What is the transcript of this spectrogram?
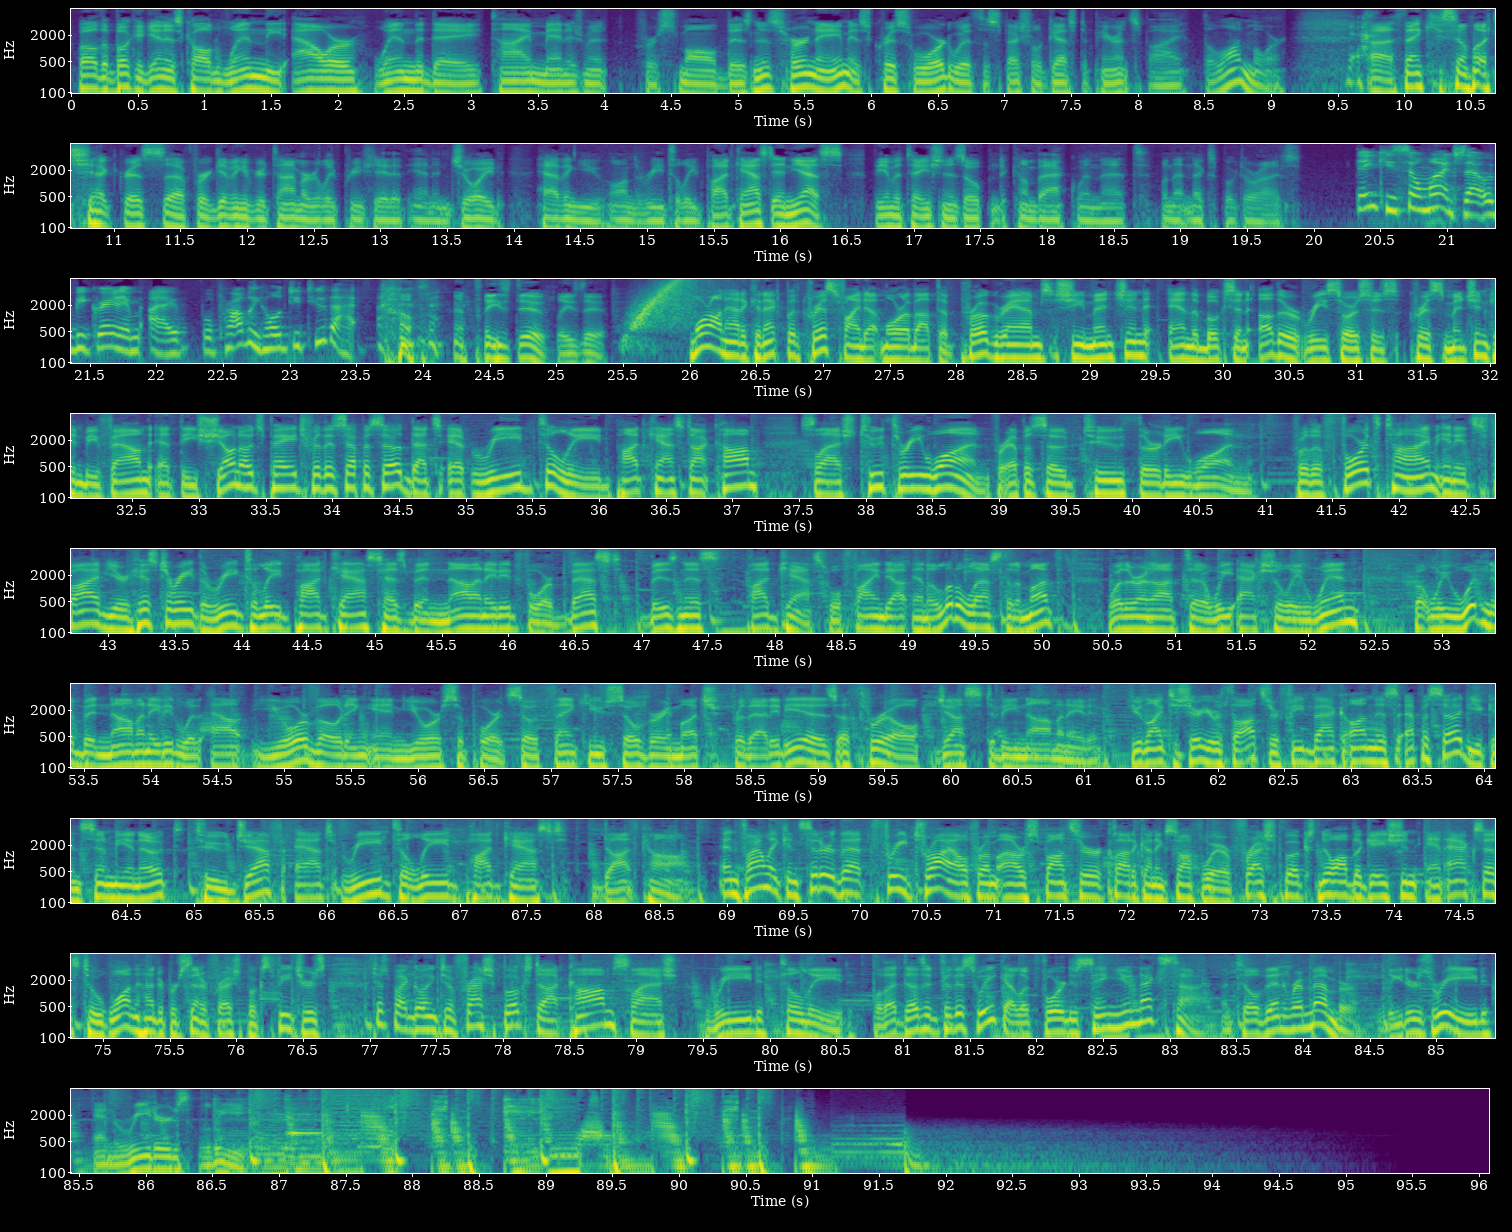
Well, the book again is called Win the Hour, Win the Day Time Management for small business. Her name is Kris Ward with a special guest appearance by The Lawnmower. Yeah. Uh, thank you so much, uh, Kris, uh, for giving of your time. I really appreciate it and enjoyed having you on the Read to Lead podcast. And yes, the invitation is open to come back when that when that next book arrives. Thank you so much. That would be great. I will probably hold you to that. oh, please do. Please do. More on how to connect with Kris, find out more about the programs she mentioned, and the books and other resources Kris mentioned can be found at the show notes page for this episode. That's at readtoleadpodcast.com slash 231 for episode 231. For the fourth time in its five year history, the Read to Lead podcast has been nominated for Best Business Podcast. We'll find out in a little less than a month whether or not uh, we actually win, but we wouldn't have been nominated without your voting and your support. So thank you so very much for that. It is a thrill just to be nominated. If you'd like to share your thoughts or feedback on this episode, you can send me a note to jeff at readtoleadpodcast.com. And finally, consider that free trial from our sponsor, Cloud Accounting Software, FreshBooks, no obligation and access to 100% of FreshBooks features just by going to freshbooks.com slash read to lead. Well, that does it for this week. I look forward to seeing you next time. Until then, remember, leaders read and readers lead.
